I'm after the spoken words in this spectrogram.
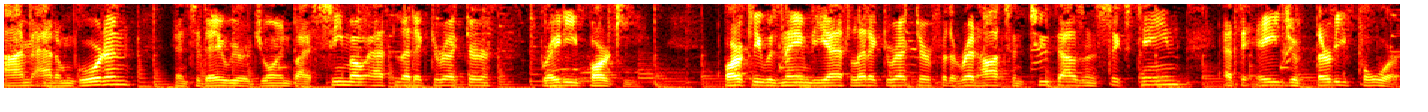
I'm Adam Gordon, and today we are joined by SEMO Athletic Director Brady Barke. Barke was named the athletic director for the Redhawks in 2016 at the age of 34.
